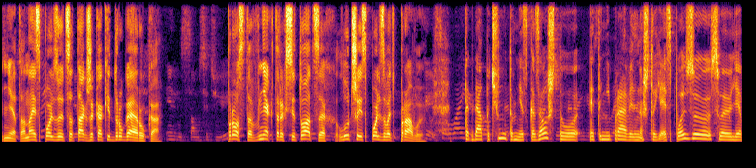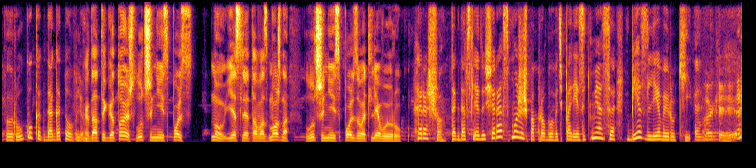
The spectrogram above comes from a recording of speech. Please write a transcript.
Нет, она используется так же, как и другая рука. Просто в некоторых ситуациях лучше использовать правую. Тогда почему ты мне сказал, что это неправильно, что я использую свою левую руку, когда готовлю? Когда ты готовишь, лучше не использовать ну, если это возможно, лучше не использовать левую руку. Хорошо, тогда в следующий раз можешь попробовать порезать мясо без левой руки. Okay.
